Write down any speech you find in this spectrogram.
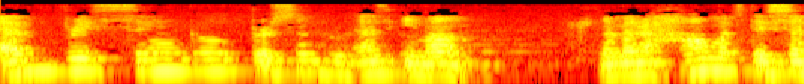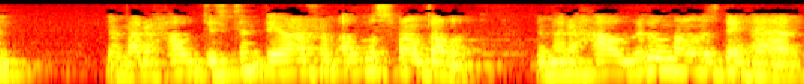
every single person who has Iman, no matter how much they sin, no matter how distant they are from Allah subhanahu wa ta'ala, no matter how little knowledge they have,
